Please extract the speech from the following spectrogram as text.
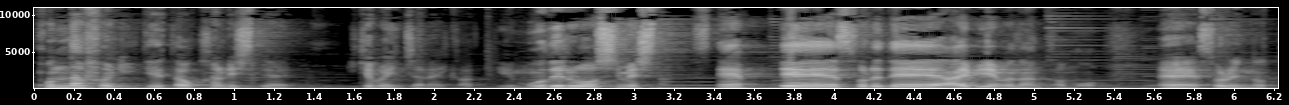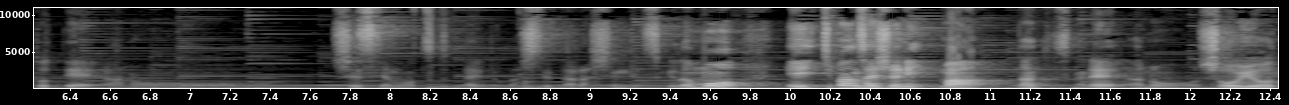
ー、こんな風にデータを管理していけばいいんじゃないかっていうモデルを示したんですね。で、それで IBM なんかも、えー、それにのっとって、あのシステムを作ったりとかしてたらしいんですけども、えー、一番最初に、まあ、なんですかね、あの、商用、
